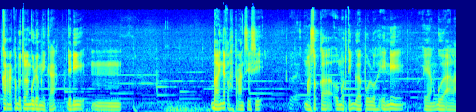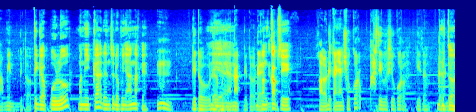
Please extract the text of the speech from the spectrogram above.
karena kebetulan gue udah menikah, jadi mm, banyak lah transisi masuk ke umur 30 ini yang gue alamin gitu. 30 menikah dan sudah punya anak ya. Mm, gitu, udah Iya. punya anak gitu. Dan Lengkap sih. kalau ditanya syukur, pasti bersyukur lah gitu. Dan, Betul.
